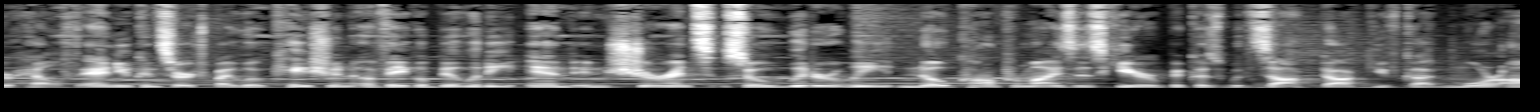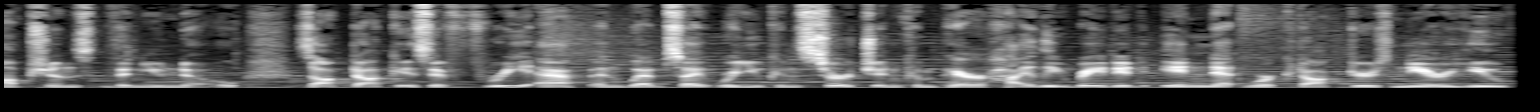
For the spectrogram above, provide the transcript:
your health. And you can search by location, availability, and insurance. So literally no compromises here because with ZocDoc, you've got more options than you know. ZocDoc is a free app and website where you can search and compare highly rated in network doctors near you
